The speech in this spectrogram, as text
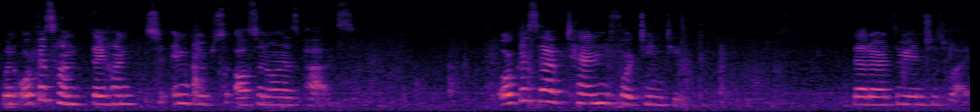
When orcas hunt, they hunt in groups, also known as pods. Orcas have 10 to 14 teeth that are 3 inches wide.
